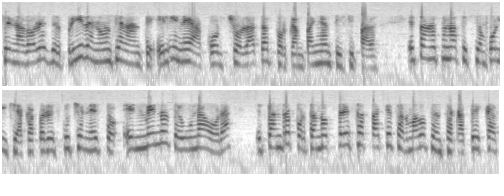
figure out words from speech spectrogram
Senadores del PRI denuncian ante el INE a corcholatas por campaña anticipada. Esta no es una sección policíaca, pero escuchen esto. En menos de una hora, están reportando tres ataques armados en Zacatecas.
